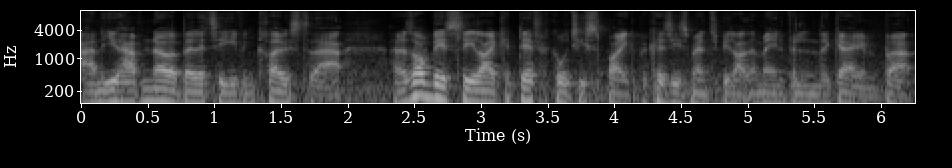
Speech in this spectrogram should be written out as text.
and you have no ability even close to that. And there's obviously like a difficulty spike because he's meant to be like the main villain of the game, but.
